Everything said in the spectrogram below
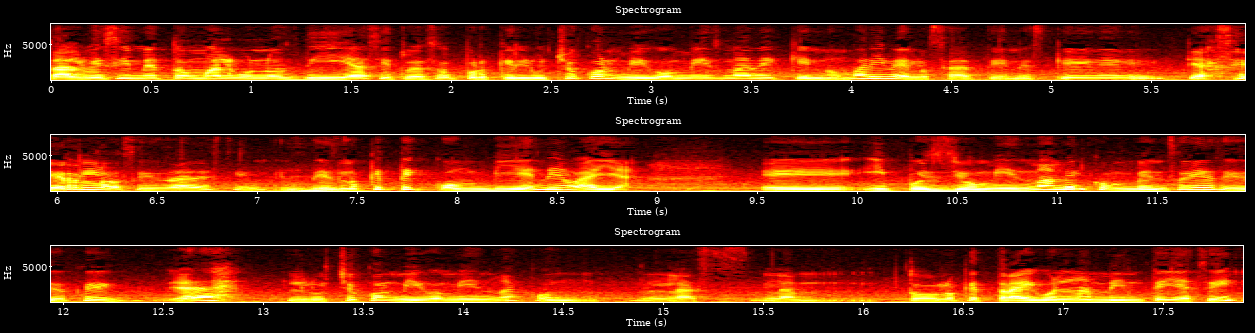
Tal vez sí me toma algunos días y todo eso porque lucho conmigo misma de que no, Maribel, o sea, tienes que, que hacerlo, ¿sí sabes? Es lo que te conviene, vaya. Eh, y pues yo misma me convenzo y así de que ah, lucho conmigo misma, con las, la- todo lo que traigo en la mente y así.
